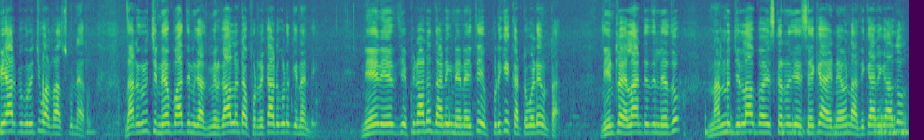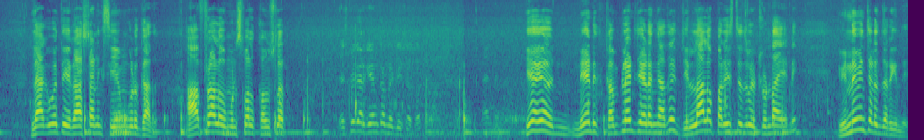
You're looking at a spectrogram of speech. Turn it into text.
పిఆర్పి గురించి వాళ్ళు రాసుకున్నారు. దాని గురించి నేను బాధ్యత కాదు. మీరు కావాలంటే అప్పుడు రికార్డు కూడా వినండి నేను ఏది చెప్పినానో దానికి నేనైతే ఎప్పటికీ కట్టుబడే ఉంటా. దీంట్లో ఎలాంటిది లేదు. నన్ను జిల్లా బహిష్కరణ చేసేకి ఆయన ఏమన్నా అధికారి కాదు లేకపోతే ఈ రాష్ట్రానికి సీఎం కూడా కాదు. ఆఫ్టర్ ఆల్ ఓ మున్సిపల్ కౌన్సిలర్ ఎస్పీ గారికి ఏం కంప్లైంట్ చేశారు సార్? ఏ నేను కంప్లైంట్ చేయడం కాదు జిల్లాలో పరిస్థితులు ఇట్లున్నాయని విన్నవించడం జరిగింది.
